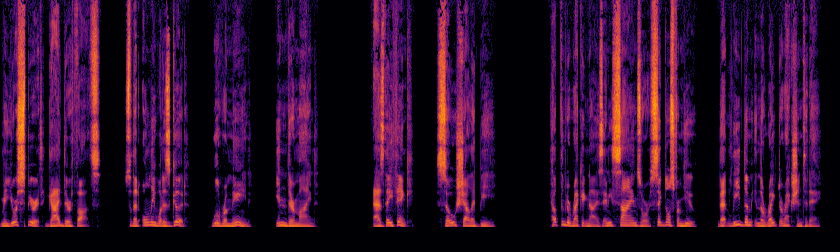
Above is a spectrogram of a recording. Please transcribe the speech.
May your Spirit guide their thoughts so that only what is good will remain in their mind. As they think, so shall it be. Help them to recognize any signs or signals from you that lead them in the right direction today.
